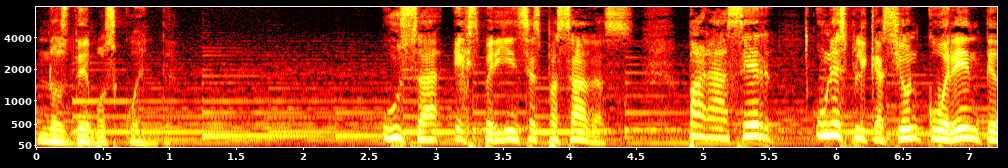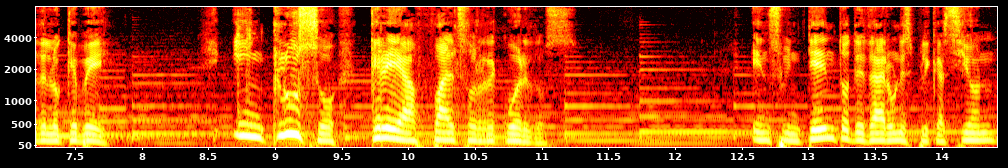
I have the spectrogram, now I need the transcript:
nos demos cuenta. Usa experiencias pasadas para hacer una explicación coherente de lo que ve Incluso crea falsos recuerdos. En su intento de dar una explicación,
